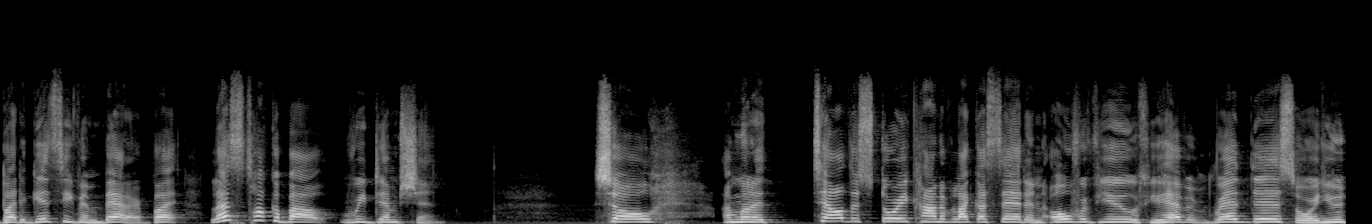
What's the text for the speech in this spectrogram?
but it gets even better. But let's talk about redemption. So I'm going to tell the story kind of like I said, an overview. If you haven't read this, or you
